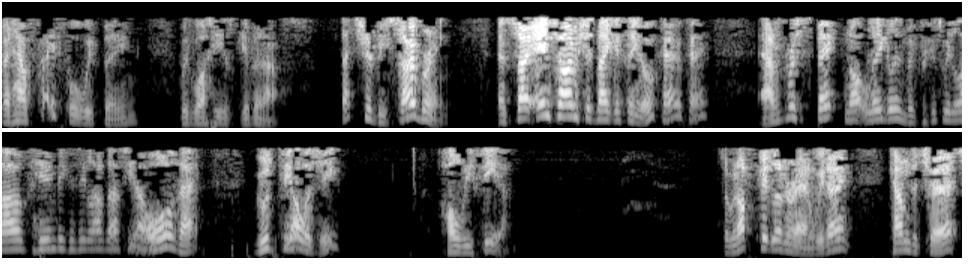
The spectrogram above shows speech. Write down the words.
but how faithful we've been with what He has given us. That should be sobering. And so end time should make us think, okay, okay. Out of respect, not legalism, but because we love Him, because He loved us, you know, all of that good theology, holy fear. So we're not fiddling around. We don't come to church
